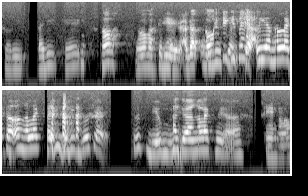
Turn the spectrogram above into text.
sorry tadi kayak nggak apa-apa. Kedap- iya, agak nggak kayak gitu ya? Iya ngelek, eh, ngelek. Tadi jadi gue kayak terus diam. Agak ngelek sih ya. eh, nggak apa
